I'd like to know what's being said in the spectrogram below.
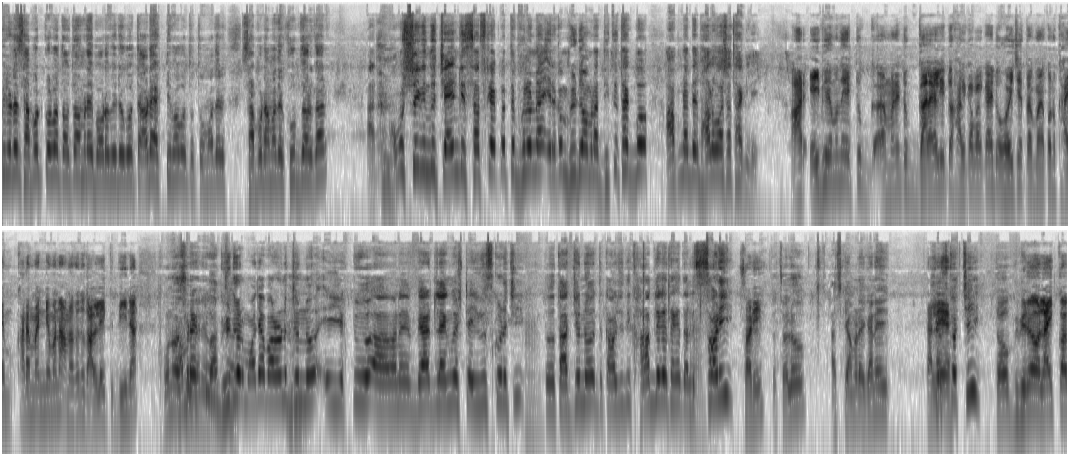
ভিডিওটা সাপোর্ট করবে তত আমরা এই বড় ভিডিও করতে আরও অ্যাক্টিভ হব তো তোমাদের সাপোর্ট আমাদের খুব দরকার। আর অবশ্যই কিন্তু চ্যানেলটি সাবস্ক্রাইব করতে ভুলো না এরকম ভিডিও আমরা দিতে থাকব আপনাদের ভালোবাসা থাকলে। আর এই ভিডিওর মধ্যে একটু মানে একটু গালাগালি একটু হালকা পালকা একটু হয়েছে তার মানে কোনো খাই- খারাপ মাইন্ড নেবে না আমরা কিন্তু গালাগালি দিই না। কোনো আমরা অসুবিধা একটু। ভিডিওর মজা বাড়ানোর জন্য এই একটু মানে ব্যাড ল্যাঙ্গুয়েজটা ইউজ করেছি তো তার জন্য কারও যদি খারাপ লেগে থাকে তাহলে সরি সরি তো চলো আজকে আমরা এখানেই তাহলে করছি। তো ভিডিও লাইক কর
